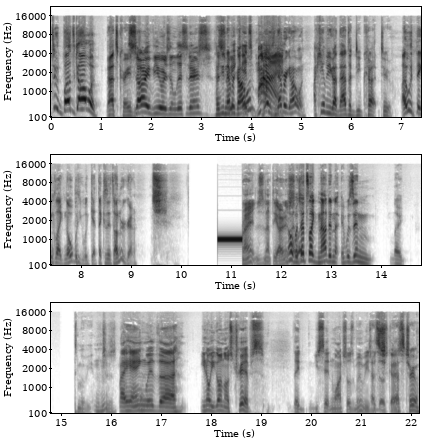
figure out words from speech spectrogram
dude. Bud's got one. That's crazy. Sorry, viewers and listeners. Has he This never week got it's one? Mine. Bud's never got one. I can't believe you got that. That's a deep cut too. I would think like nobody would get that because it's underground. right? Isn't that the artist? No, but that's like not in. It was in like this movie, which Mm-hmm. is I hang with. uh You know, you go on those trips. They you sit and watch those movies with those guys. That's true.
